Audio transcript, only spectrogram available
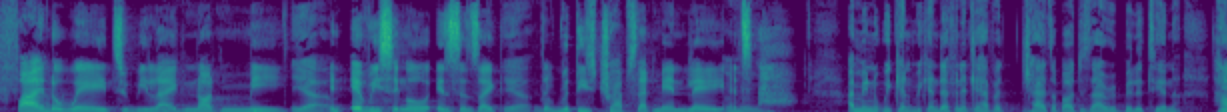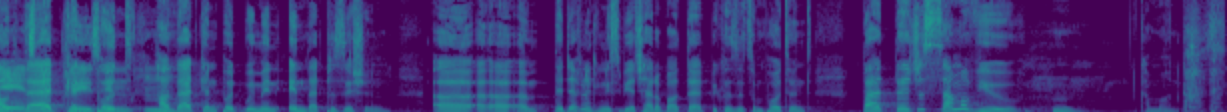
find a way to be like, mm-hmm. not me. Yeah. In every single instance, like Yeah. the, with these traps that men lay, it's mm-hmm. ah, I mean, we can we can definitely have a chat about desirability and how Yes, that, that can put in, how that can put women in that position. Uh, uh, uh, um, there definitely needs to be a chat about that because it's important. But there's just some of you. Hmm, come on, guys.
